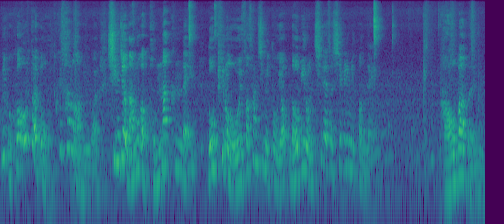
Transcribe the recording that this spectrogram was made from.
그러니까 그 아홉 달 동안 어떻게 살아남는 거야? 심지어 나무가 겁나 큰데 높이로는 5에서 30m, 옆- 너비로는 7에서 11m인데 바오밥은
